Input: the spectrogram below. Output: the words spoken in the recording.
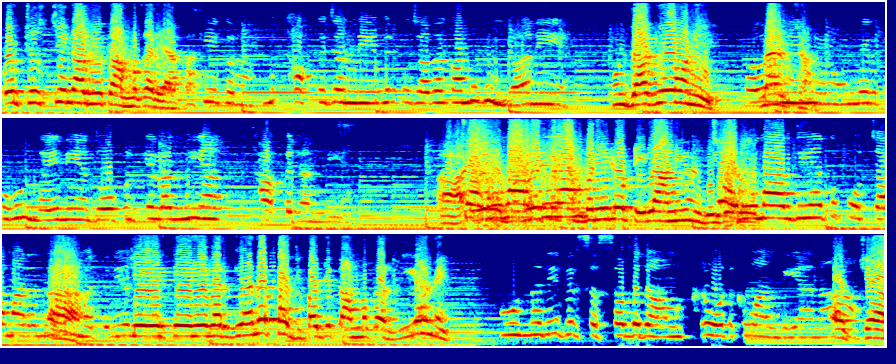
ਕੋਈ ਚੁਸਤੀ ਨਾਲ ਵੀ ਕੰਮ ਕਰਿਆ ਕਰ। ਕੀ ਕਰਾਂ? ਮੈਂ ਥੱਕ ਜਾਂਦੀ ਹਾਂ ਮੇਰੇ ਕੋਲ ਜ਼ਿਆਦਾ ਕੰਮ ਹੁੰਦਾ ਨਹੀਂ ਹੈ। ਹੁਣ ਜਾ ਕੇ ਹੋਣੀ ਪਤਾ ਮੈਂ ਨਹੀਂ, ਚਾਹ ਮੇਰੇ ਕੋਲ ਹੁੰਦਾ ਹੀ ਨਹੀਂ ਹੈ ਦੋ ਫੁਲਕੇ ਲਾਉਂਦੀ ਆ ਥੱਕ ਜਾਂਦੀ ਆ ਝਾੜੂ ਇਹ ਮਾਰਦੀ ਆ। ਬੜੀ ਰੋਟੀ ਲਾਣੀ ਹੁੰਦੀ ਝਾੜੂ ਮਾਰਦੀ ਆ ਤੇ ਪੋਚਾ ਮਾਰਨ ਦੀ ਹਿੰਮਤ ਨਹੀਂ ਹੁੰਦੀ। ਤੇ ਤੇਰੇ ਵਰਗੀਆਂ ਨਾ ਭੱਜ ਭੱਜ ਕੰਮ ਕਰਦੀਆਂ ਨੇ। ਉਹਨਾਂ ਦੀ ਫਿਰ ਸੱਸਾ ਬਦਾਮ ਖਰੋਟ ਖਵਾਉਂਦੀਆਂ ਨਾ। ਅੱਛਾ।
